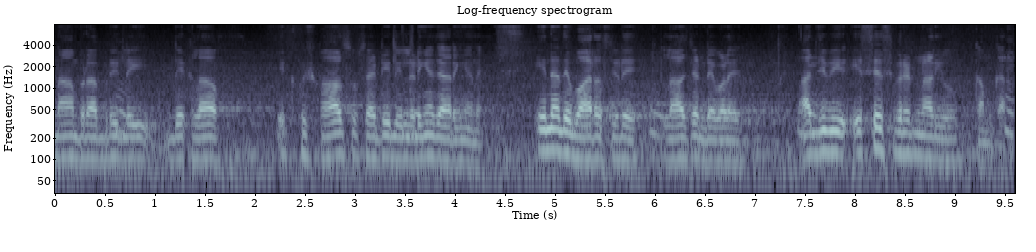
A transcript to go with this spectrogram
ਨਾ ਬਰਾਬਰੀ ਲਈ ਦੇ ਖਿਲਾਫ ਇੱਕ ਖੁਸ਼ਹਾਲ ਸੁਸਾਇਟੀ ਲਈ ਲੜੀਆਂ ਜਾ ਰਹੀਆਂ ਨੇ। ਇਹਨਾਂ ਦੇ ਵਾਰਸ ਜਿਹੜੇ ਲਾਲ ਝੰਡੇ ਵਾਲੇ ਅੱਜ ਵੀ ਇਸੇ ਸਪਿਰਿਟ ਨਾਲ ਹੀ ਉਹ ਕੰਮ ਕਰ ਰਹੇ।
